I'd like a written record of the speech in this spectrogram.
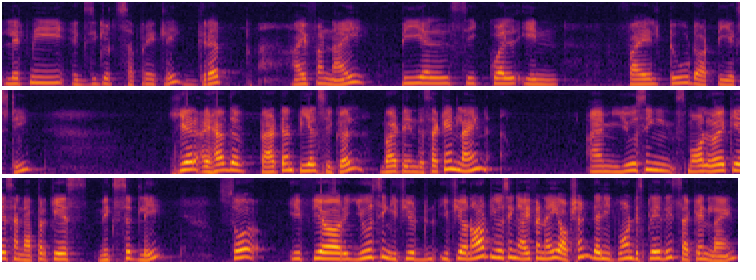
let me execute separately. Grep hyphen i pl sql in file2.txt here I have the pattern PL SQL but in the second line I am using small lowercase and uppercase mixedly. So if you are using if you if you are not using hyphen i option then it won't display the second line.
